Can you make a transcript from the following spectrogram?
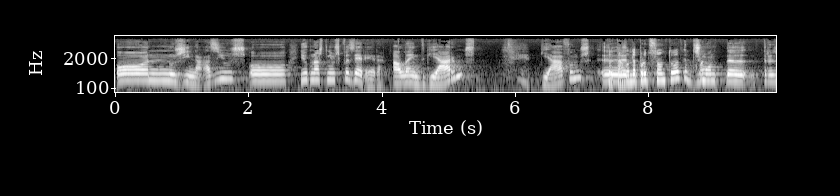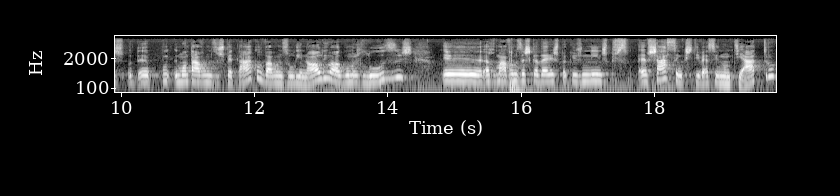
ou nos ginásios, ou... e o que nós tínhamos que fazer era, além de guiarmos, guiávamos. Tratavam uh, da produção toda? Desmont, uh, trans, uh, montávamos o espetáculo, levávamos o linóleo, algumas luzes, arrumávamos as cadeiras para que os meninos achassem que estivessem num teatro,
